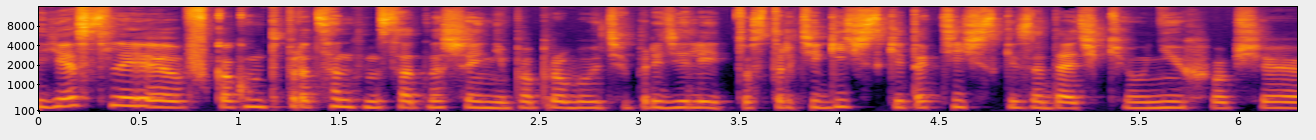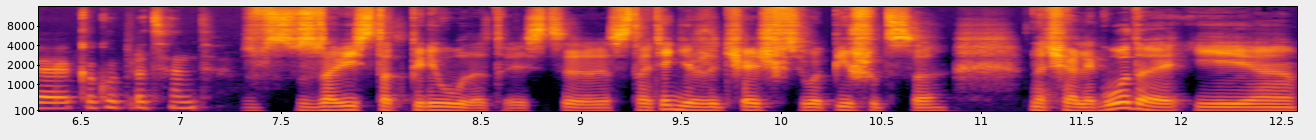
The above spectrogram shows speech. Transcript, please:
Если в каком-то процентном соотношении попробовать определить, то стратегические тактические задачки у них вообще какой процент? Зависит от периода. То есть э, стратегии же чаще всего пишутся в начале года, и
